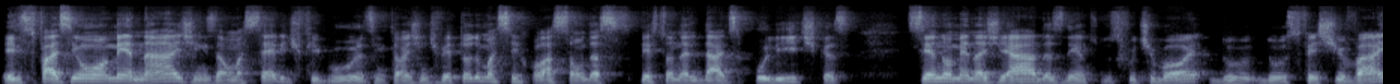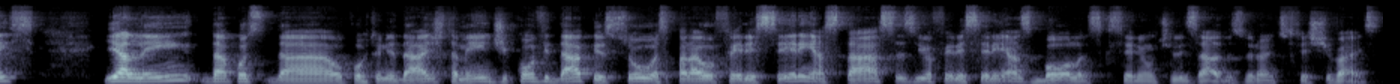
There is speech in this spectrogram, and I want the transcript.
Eles faziam homenagens a uma série de figuras. Então, a gente vê toda uma circulação das personalidades políticas sendo homenageadas dentro dos futebol, do, dos festivais. E além da, da oportunidade também de convidar pessoas para oferecerem as taças e oferecerem as bolas que seriam utilizadas durante os festivais.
